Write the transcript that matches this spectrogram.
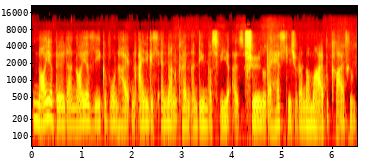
neue Bilder, neue Sehgewohnheiten einiges ändern können an dem, was wir als schön oder hässlich oder normal begreifen.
